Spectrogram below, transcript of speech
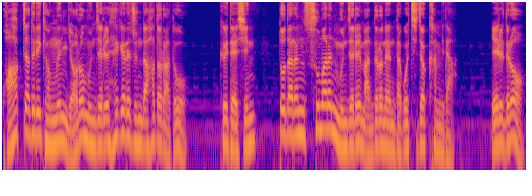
과학자들이 겪는 여러 문제를 해결해 준다 하더라도 그 대신 또 다른 수많은 문제를 만들어낸다고 지적합니다. 예를 들어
